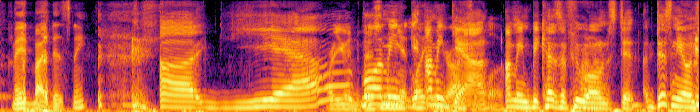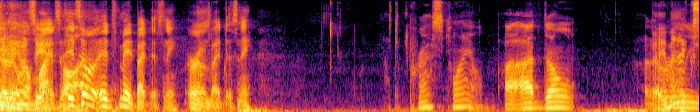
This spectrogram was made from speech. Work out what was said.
Made by Disney. Uh, yeah. Are you Well, I mean, envisioning it, yeah, I mean, Your eyes are yeah. closed. I mean, because of who owns Di- Disney owns everyone. Oh so my yeah, it's, it's, God. it's made by Disney or owned by Disney. Depressed clown. I, I don't. I don't Baymax? really-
